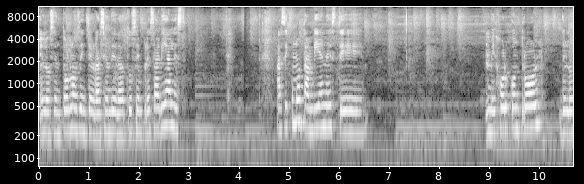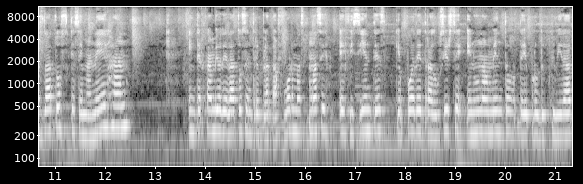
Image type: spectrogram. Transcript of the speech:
en los entornos de integración de datos empresariales. Así como también este mejor control de los datos que se manejan, intercambio de datos entre plataformas más eficientes que puede traducirse en un aumento de productividad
